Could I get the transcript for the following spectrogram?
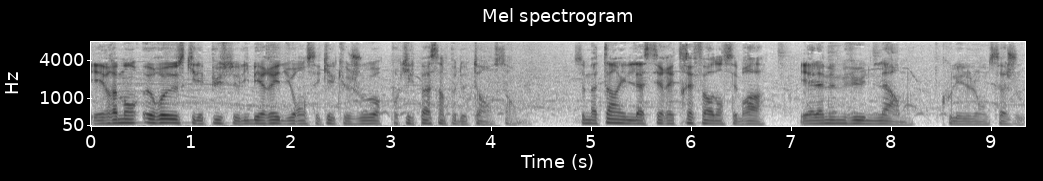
et est vraiment heureuse qu'il ait pu se libérer durant ces quelques jours pour qu'ils passent un peu de temps ensemble. Ce matin, il l'a serré très fort dans ses bras, et elle a même vu une larme couler le long de sa joue.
